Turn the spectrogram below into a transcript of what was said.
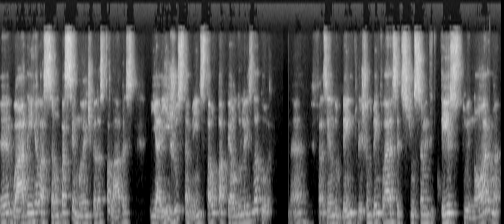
é, guardem relação com a semântica das palavras. E aí, justamente, está o papel do legislador, né? fazendo bem, deixando bem clara essa distinção entre texto e norma.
